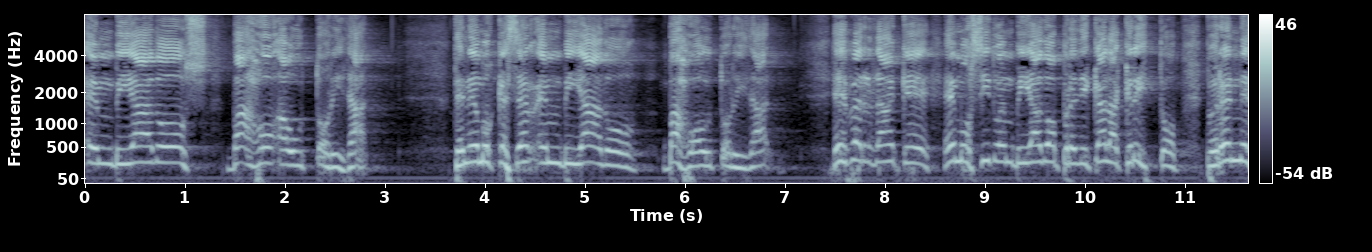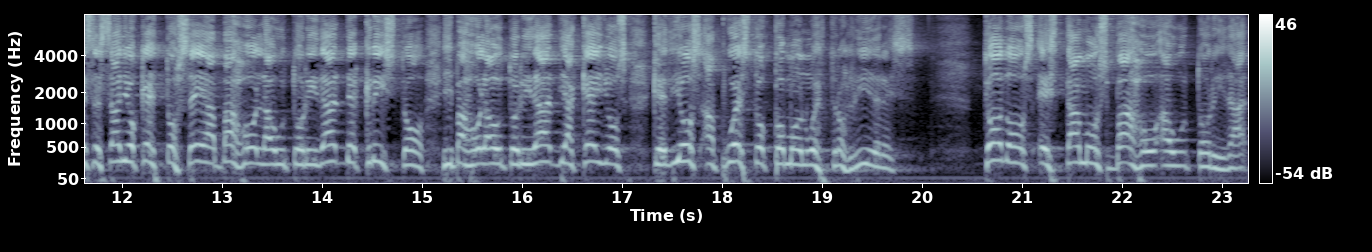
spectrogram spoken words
enviados bajo autoridad. Tenemos que ser enviados bajo autoridad. Es verdad que hemos sido enviados a predicar a Cristo, pero es necesario que esto sea bajo la autoridad de Cristo y bajo la autoridad de aquellos que Dios ha puesto como nuestros líderes. Todos estamos bajo autoridad.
